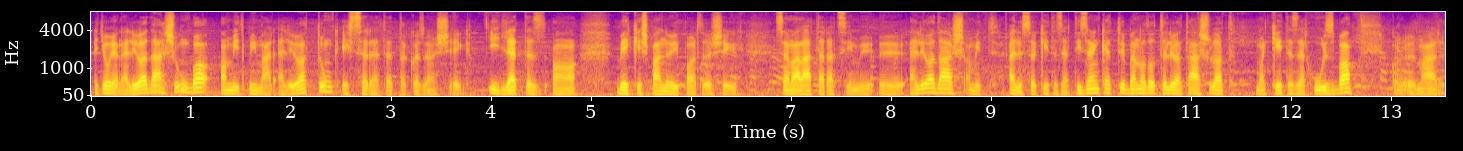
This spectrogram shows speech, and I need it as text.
egy olyan előadásunkba, amit mi már előadtunk, és szeretett a közönség. Így lett ez a Békés Pál Női Partőrség szemállátára című előadás, amit először 2012-ben adott elő a társulat, majd 2020-ban, akkor már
